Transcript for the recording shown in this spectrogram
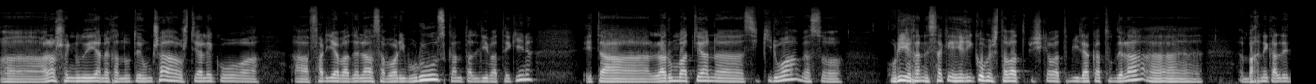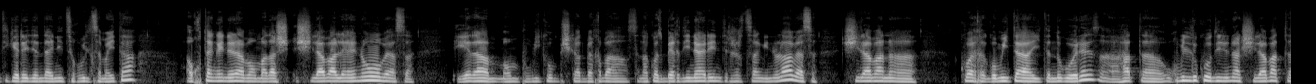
uh, ara, soin nudian egan dute untsa, hostialeko uh, faria bat dela zaboari buruz, kantaldi batekin, eta larun batean uh, zikirua, behaz, hori erran ezake herriko besta bat pixka bat bilakatu dela, barnek aldetik ere jendea initzok biltzen baita, aurten gainera, bon, bada silaba leheno, behaz, ege da, bon, publiko pixka bat zenako ez berdina ere interesatzen ginola, behaz, silaban uh, koer gomita iten dugu ere, hat urbilduko direnak silabat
